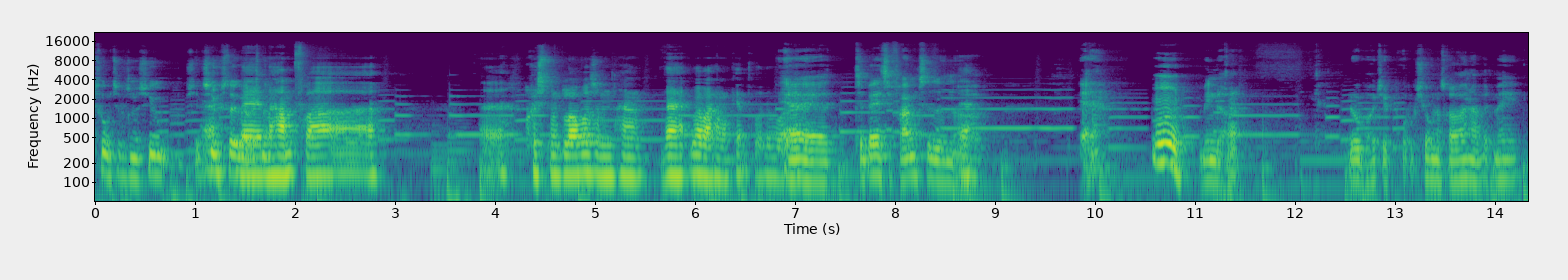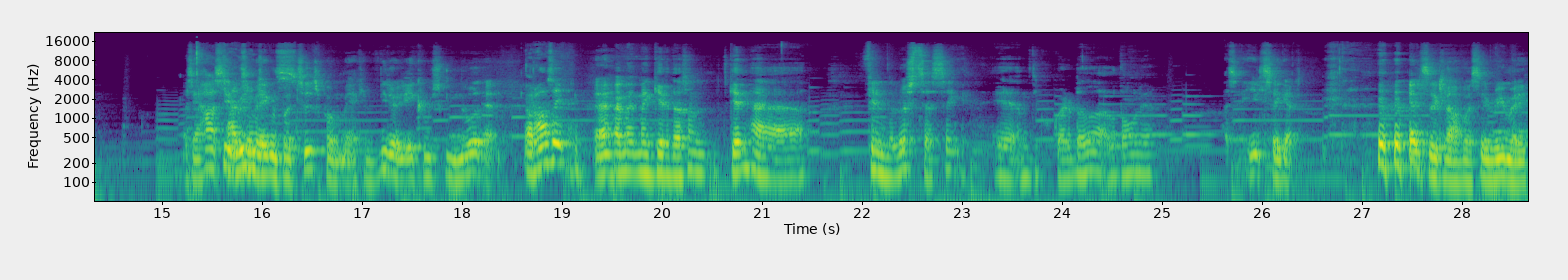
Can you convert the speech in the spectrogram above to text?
2007, 6 Ja, stykker. med, med ham fra... Uh, Crispin Glover, som han... Hvad, hvad var han var kendt for? Det var. Ja, ja, tilbage til fremtiden. Og, Ja. ja. Mm. mindre low budget produktioner, tror jeg, han har været med i. Altså, jeg har set tænkt- remaken på et tidspunkt, men jeg kan virkelig ikke huske noget af det. Og du har set den? Ja, Men, men, men giver det dig sådan den her film der lyst til at se, øh, om de kunne gøre det bedre eller dårligere? altså helt sikkert. Altid klar på at se en remake.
